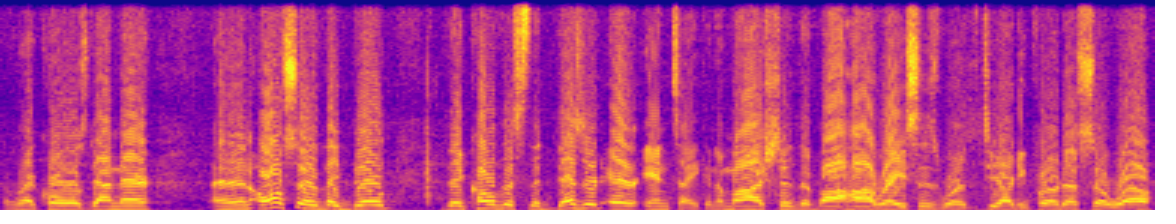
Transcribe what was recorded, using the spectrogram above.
the red coils down there. And then also they built, they call this the desert air intake, an homage to the Baja races where the TRD Pro does so well.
